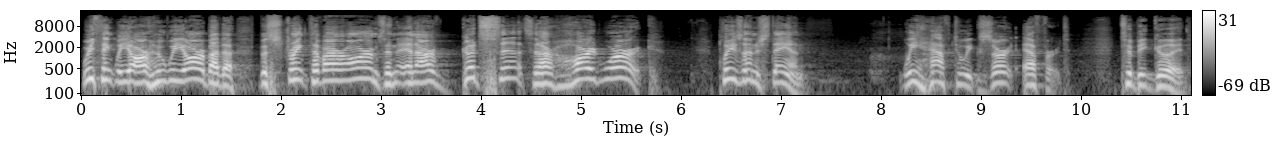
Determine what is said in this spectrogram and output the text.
We think we are who we are by the, the strength of our arms and, and our good sense and our hard work. Please understand, we have to exert effort to be good.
